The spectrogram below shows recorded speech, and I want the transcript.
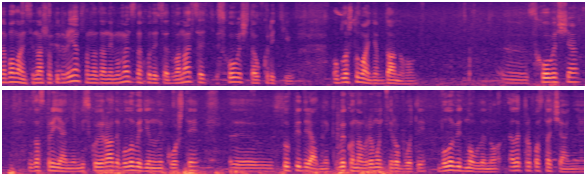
На балансі нашого підприємства на даний момент знаходиться 12 сховищ та укриттів. Облаштуванням даного е, сховища за сприянням міської ради було виділені кошти. Е, Субпідрядник виконав ремонтні роботи, було відновлено електропостачання,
